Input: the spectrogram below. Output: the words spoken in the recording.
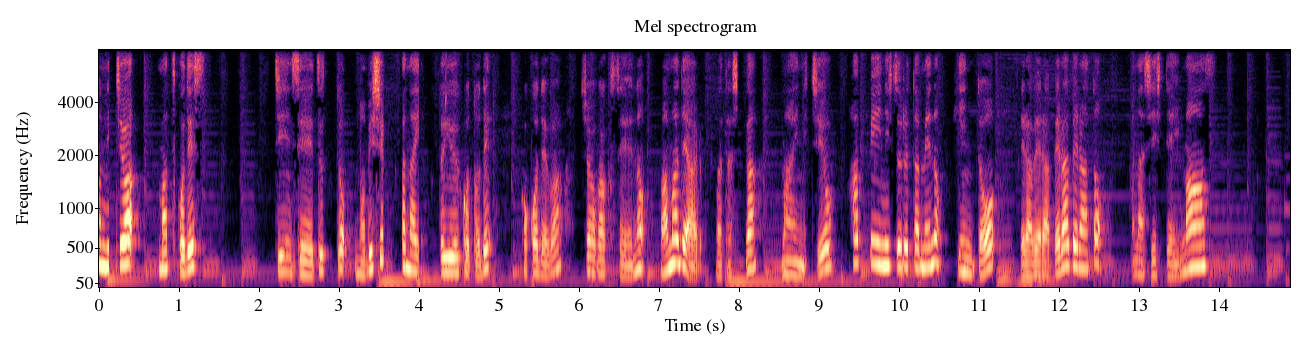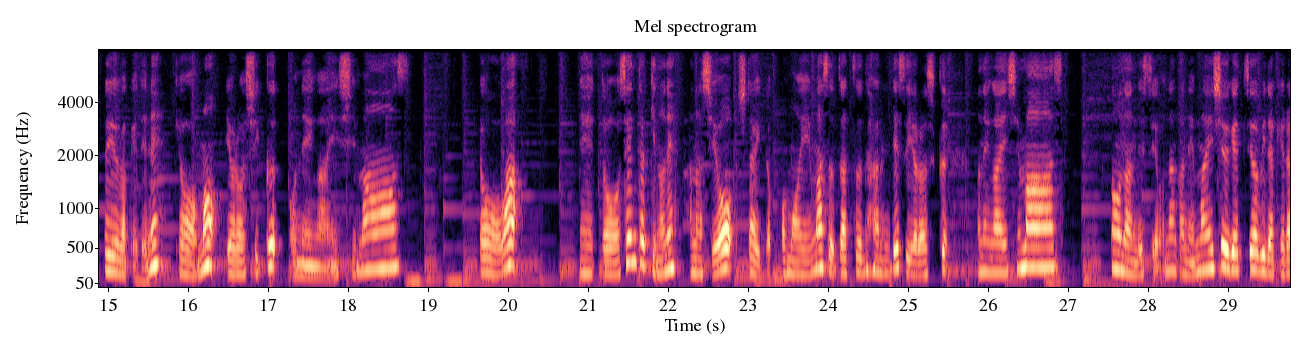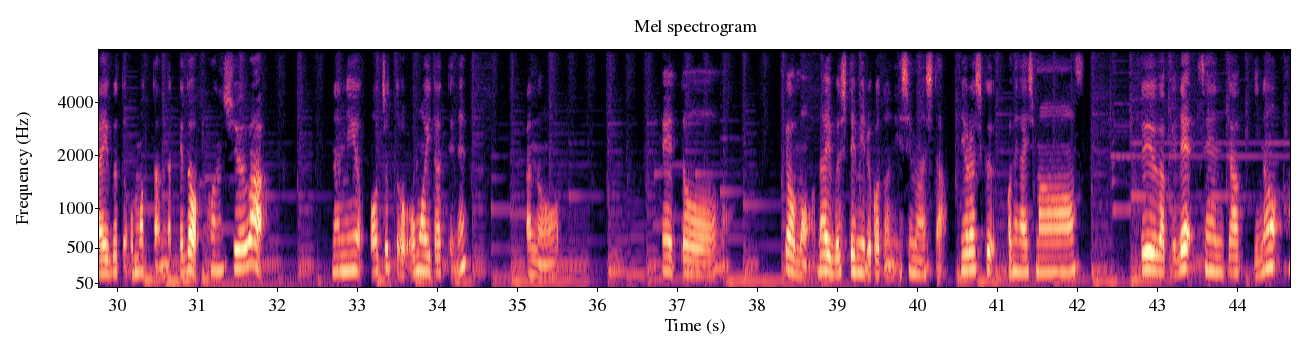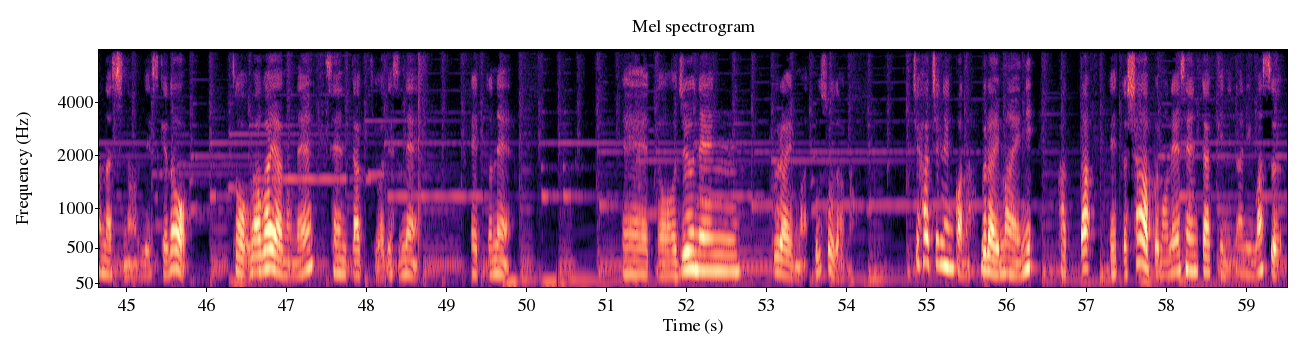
こんにちは、マツコです。人生ずっと伸びしろがないということで、ここでは小学生のママである私が毎日をハッピーにするためのヒントをベラベラベラベラと話しています。というわけでね、今日もよろしくお願いします。今日は、えっ、と、洗濯機のね、話をしたいと思います。雑談です。よろしくお願いします。そうなんですよ。なんかね、毎週月曜日だけライブと思ったんだけど、今週は何をちょっと思い立ってね、あの、えっ、と、今日もライブしてみることにしました。よろしくお願いします。というわけで、洗濯機の話なんですけど、そう、我が家のね、洗濯機はですね、えっとね、えっ、と、10年ぐらい前、嘘だな。7、8年かなぐらい前に買った、えっと、シャープのね、洗濯機になります。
